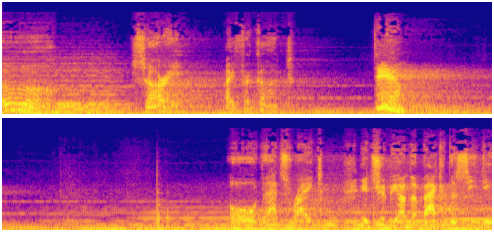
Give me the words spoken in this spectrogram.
Oh, Sorry, I forgot. Damn! That's right. It should be on the back of the CD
